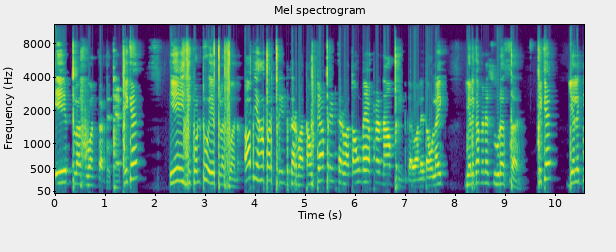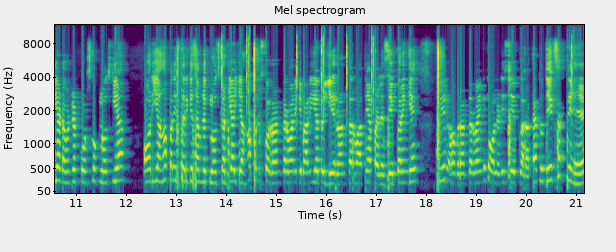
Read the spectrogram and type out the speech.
A plus one कर देते हैं, ठीक है? A is equal to A plus one अब यहाँ पर प्रिंट करवाता हूँ। क्या प्रिंट करवाता हूँ? मैं अपना नाम प्रिंट करवा लेता हूँ। लाइक ये लिखा मैंने सूरज सर। ठीक है? ये लिख दिया डबल कोट्स को क्लोज किया। और यहाँ पर इस तरीके से हमने क्लोज कर दिया। यहाँ पर इसको रन करवाने की बारी है तो ये रन करवाते हैं। पहले सेव करेंगे, फिर हम रन करवाएँगे तो ऑलरेडी सेव कर रखा है। तो देख सकते हैं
